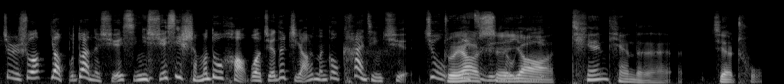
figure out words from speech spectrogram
就是说要不断的学习。你学习什么都好，我觉得只要能够看进去，就主要是要天天的接触，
